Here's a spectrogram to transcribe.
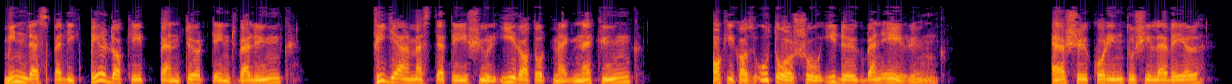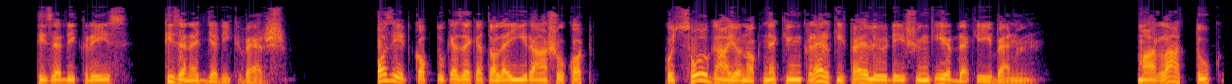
mindez pedig példaképpen történt velünk, figyelmeztetésül íratott meg nekünk, akik az utolsó időkben élünk. Első korintusi levél, tizedik rész, tizenegyedik vers. Azért kaptuk ezeket a leírásokat, hogy szolgáljanak nekünk lelki fejlődésünk érdekében. Már láttuk,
